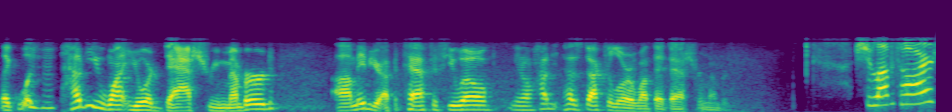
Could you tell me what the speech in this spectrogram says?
Like what Mhm. how do you want your dash remembered? Uh, maybe your epitaph, if you will. You know, how, how does Dr. Laura want that dash remembered? She loved hard.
